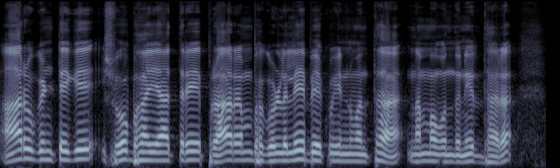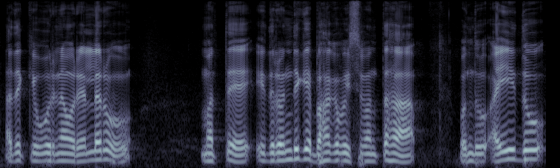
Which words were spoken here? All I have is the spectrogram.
ಆರು ಗಂಟೆಗೆ ಶೋಭಾಯಾತ್ರೆ ಪ್ರಾರಂಭಗೊಳ್ಳಲೇಬೇಕು ಎನ್ನುವಂಥ ನಮ್ಮ ಒಂದು ನಿರ್ಧಾರ. ಅದಕ್ಕೆ ಊರಿನವರೆಲ್ಲರೂ ಮತ್ತು ಇದರೊಂದಿಗೆ ಭಾಗವಹಿಸುವಂತಹ ಒಂದು ಐದು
